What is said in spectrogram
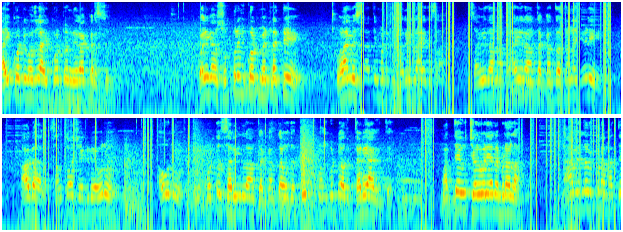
ಹೈಕೋರ್ಟಿಗೆ ಹೋದ್ರು, ಹೈಕೋರ್ಟು ನಿರಾಕರಿಸ್ತು. ಕೊನೆಗೆ ಸುಪ್ರೀಂ ಕೋರ್ಟ್ ಮೆಟ್ಲತ್ತಿ ಒಳ ಮೀಸಲಾತಿ ಮಾಡಿದ್ದು ಸರಿ ಇಲ್ಲ, ಇದು ಸಂವಿಧಾನ ಬಾಹಿರ ಅಂತಕ್ಕಂಥದ್ದನ್ನು ಹೇಳಿ ಆಗ ಸಂತೋಷ್ ಹೆಗ್ಡೆ ಅವರು ಹೌದು ಕೊಟ್ಟು ಸರಿ ಇಲ್ಲ ಅಂತಕ್ಕಂಥ ಒಂದು ತೀರ್ಪು ಬಂದ್ಬಿಟ್ಟು ಅದಕ್ಕೆ ತಡೆ ಆಗುತ್ತೆ. ಮತ್ತೆ ಇವ್ರು ಚಳುವಳಿಯನ್ನು ಬಿಡಲ್ಲ. ನಾವೆಲ್ಲರೂ ಕೂಡ ಮತ್ತೆ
